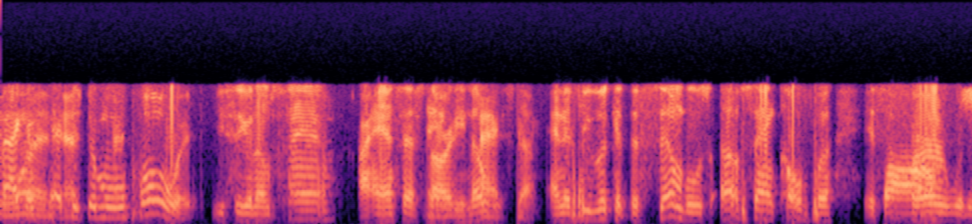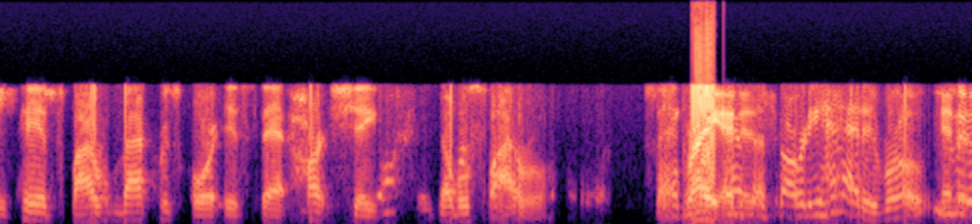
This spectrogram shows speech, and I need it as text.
back and fetch it to move forward. You see what I'm saying? Our ancestors already know this stuff. And if you look at the symbols of Sankofa, it's a bird with its head spiral backwards, or it's that heart shaped double spiral. Sankofa right, and it's already had it, bro. You and it's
